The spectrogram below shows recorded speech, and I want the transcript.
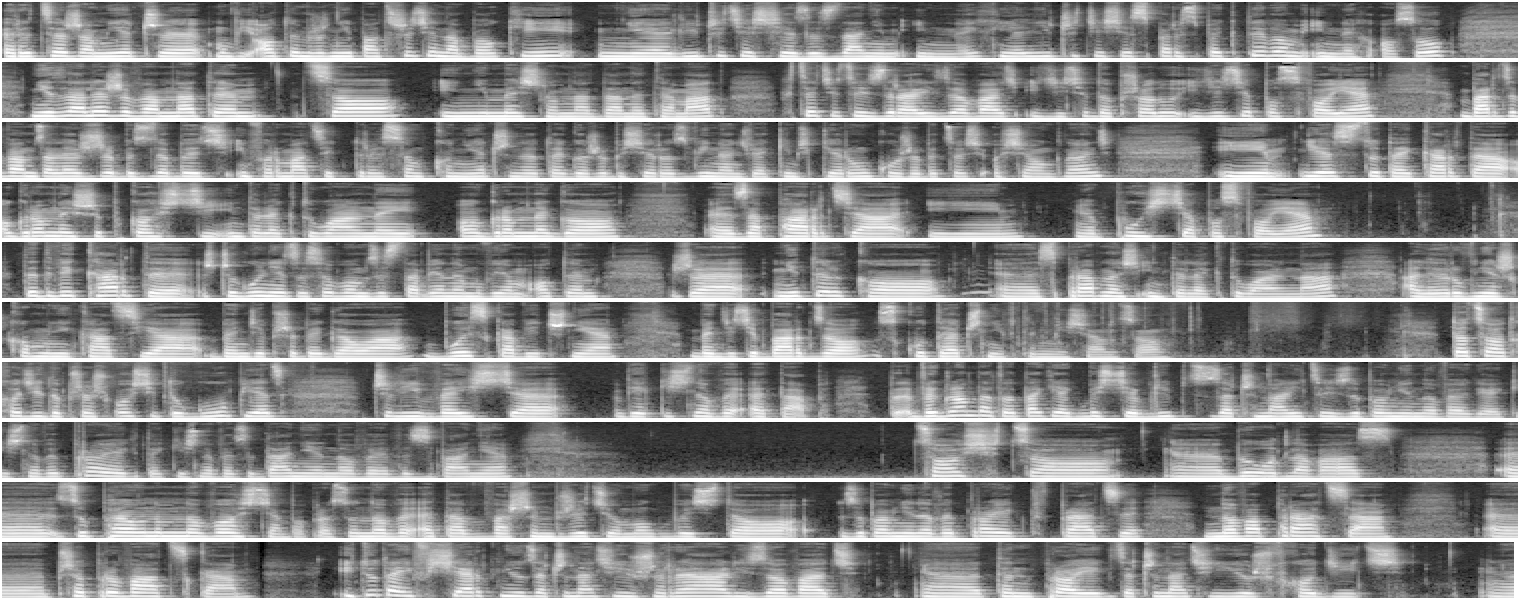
rycerza mieczy mówi o tym, że nie patrzycie na boki, nie liczycie się ze zdaniem innych, nie liczycie się z perspektywą innych osób, nie zależy Wam na tym, co inni myślą na dany temat. Chcecie coś zrealizować, idziecie do przodu, idziecie po swoje. Bardzo Wam zależy, żeby zdobyć informacje, które są konieczne do tego, żeby się rozwinąć w jakimś kierunku, żeby coś osiągnąć. I jest tutaj karta ogromnej szybkości intelektualnej, ogromnego e, zaparcia i pójścia po swoje. Te dwie karty, szczególnie ze sobą zestawione, mówią o tym, że nie tylko e, sprawność intelektualna, ale również komunikacja będzie przebiegała błyskawicznie, będziecie bardzo skuteczni w tym miesiącu. To, co odchodzi do przeszłości, to głupiec, czyli wejście w jakiś nowy etap. Wygląda to tak, jakbyście w lipcu zaczynali coś zupełnie nowego, jakiś nowy projekt, jakieś nowe zadanie, nowe wyzwanie, coś, co e, było dla Was e, zupełną nowością, po prostu nowy etap w Waszym życiu. Mógł być to zupełnie nowy projekt w pracy, nowa praca, e, przeprowadzka. I tutaj w sierpniu zaczynacie już realizować ten projekt, zaczynacie już wchodzić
